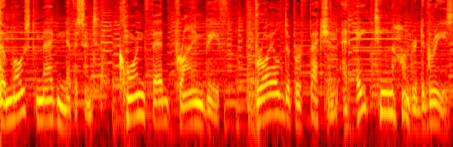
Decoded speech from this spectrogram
The most magnificent corn fed prime beef, broiled to perfection at 1800 degrees.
